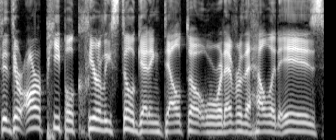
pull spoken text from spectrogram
th- there are people clearly still getting Delta or whatever the hell it is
